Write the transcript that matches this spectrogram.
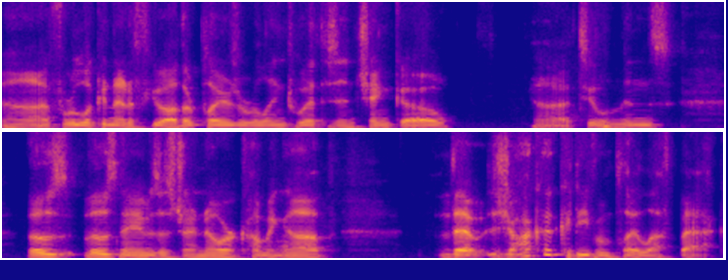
uh, if we're looking at a few other players we're linked with, Zinchenko, uh, Tielemans, those those names, which I know are coming up, that Xhaka could even play left back.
